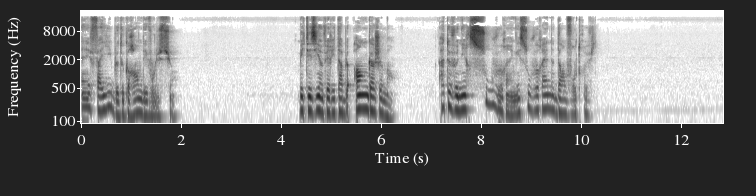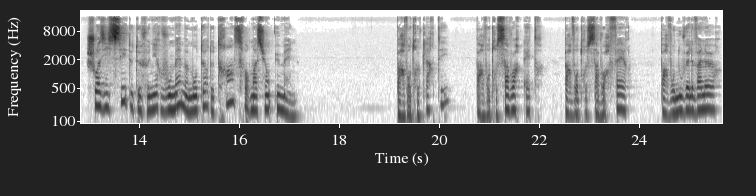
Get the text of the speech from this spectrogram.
infaillible de grande évolution. Mettez-y un véritable engagement à devenir souverain et souveraine dans votre vie. Choisissez de devenir vous-même moteur de transformation humaine. Par votre clarté, par votre savoir-être, par votre savoir-faire, par vos nouvelles valeurs,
